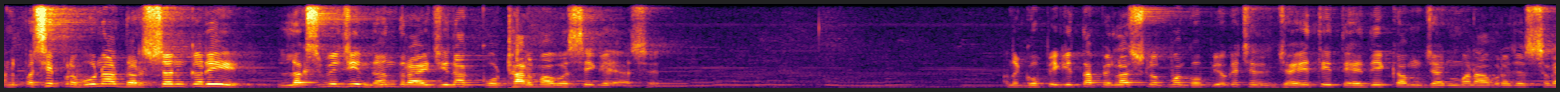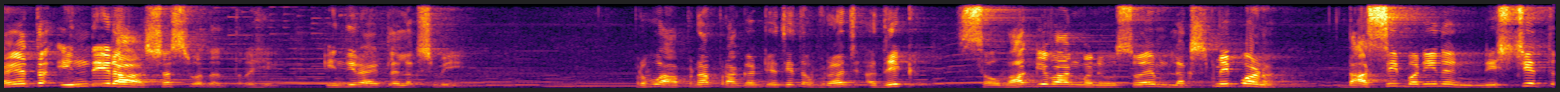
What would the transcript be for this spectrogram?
અને પછી પ્રભુના દર્શન કરી લક્ષ્મીજી નંદરાયજીના કોઠારમાં વસી ગયા છે. અને ગોપી ગીતા પહેલા શ્લોકમાં ગોપીઓ કે છે, જયતિ તેદિકમ જન્મના વ્રજ શ્રયત ઇન્દિરા શસ્વદત્ત રહી. ઇન્દિરા એટલે લક્ષ્મી. પ્રભુ, આપના પ્રાગટ્યથી તો વ્રજ અધિક સૌભાગ્યવાન બન્યું. સ્વયં લક્ષ્મી પણ દાસી બનીને નિશ્ચિત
